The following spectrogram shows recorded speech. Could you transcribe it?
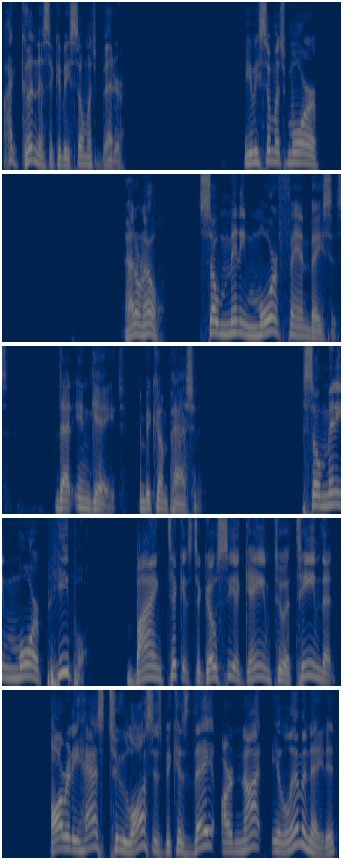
My goodness, it could be so much better. It could be so much more, I don't know, so many more fan bases that engage and become passionate. So many more people buying tickets to go see a game to a team that already has two losses because they are not eliminated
